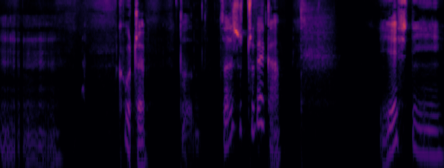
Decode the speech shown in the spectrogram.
Mm, kurczę, to zależy od człowieka. Jeśli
